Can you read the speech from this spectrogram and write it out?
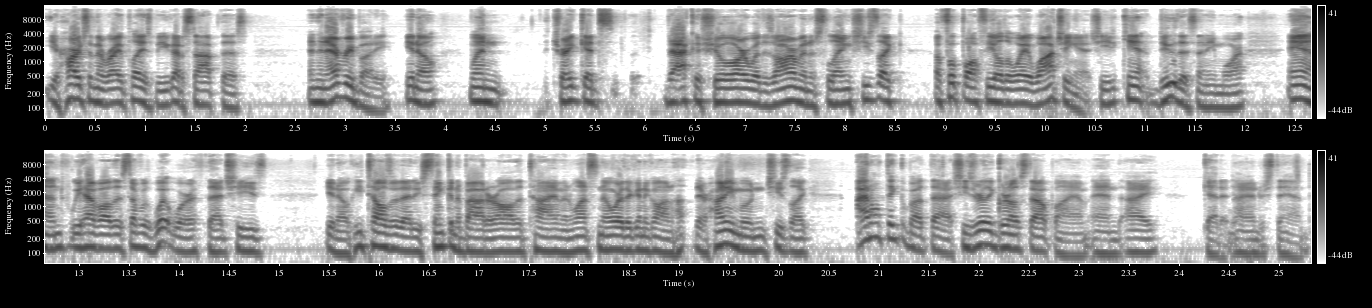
your heart's in the right place, but you got to stop this." And then everybody, you know, when Drake gets back ashore with his arm in a sling, she's like a football field away watching it. She can't do this anymore. And we have all this stuff with Whitworth that she's you know, he tells her that he's thinking about her all the time and wants to know where they're going to go on their honeymoon. And she's like, I don't think about that. She's really grossed out by him. And I get it. I understand.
